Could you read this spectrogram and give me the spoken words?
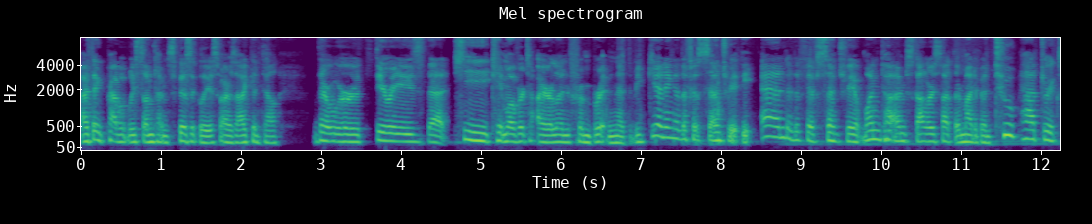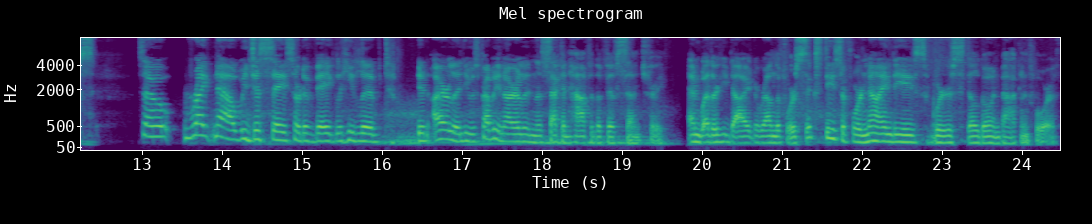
I think probably sometimes physically, as far as I can tell. There were theories that he came over to Ireland from Britain at the beginning of the fifth century, at the end of the fifth century. At one time, scholars thought there might have been two Patricks. So right now, we just say sort of vaguely he lived in Ireland. He was probably in Ireland in the second half of the fifth century. And whether he died around the 460s or 490s, we're still going back and forth.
